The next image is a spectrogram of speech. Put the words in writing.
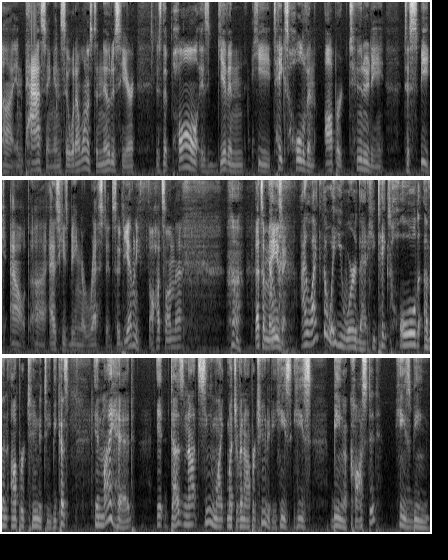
uh, in passing. And so, what I want us to notice here is that Paul is given, he takes hold of an opportunity to speak out uh, as he's being arrested. So, do you have any thoughts on that? Huh. That's amazing. I like the way you word that. He takes hold of an opportunity because in my head, it does not seem like much of an opportunity. He's he's being accosted. He's being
